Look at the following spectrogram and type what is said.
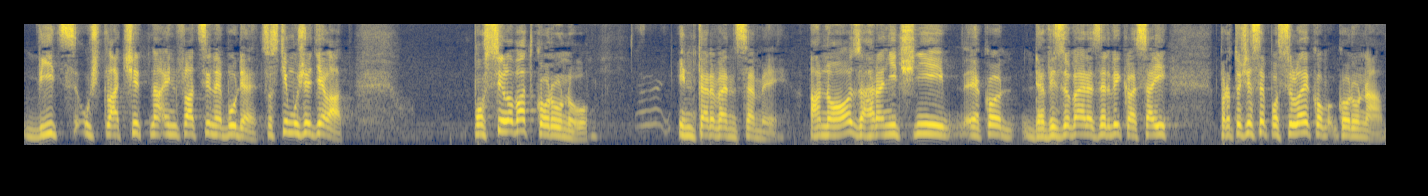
víc už tlačit na inflaci nebude. Co s tím může dělat? Posilovat korunu intervencemi. Ano, zahraniční jako devizové rezervy klesají, protože se posiluje koruna.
